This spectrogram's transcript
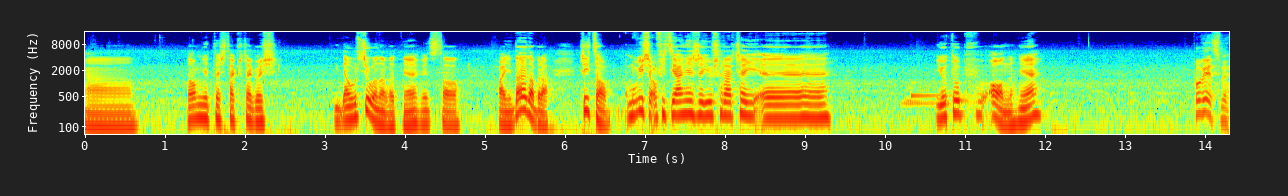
a, to mnie też tak czegoś nauczyło nawet, nie? Więc to fajnie. No ale dobra, czyli co? Mówisz oficjalnie, że już raczej e, YouTube on, nie? Powiedzmy.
